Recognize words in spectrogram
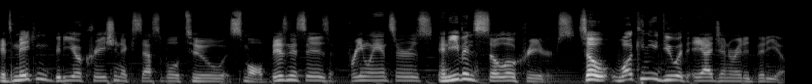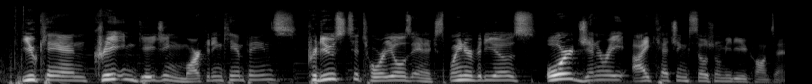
It's making video creation accessible to small businesses, freelancers, and even solo creators. So, what can you do with AI generated video? You can create engaging marketing campaigns, produce tutorials and explainer videos, or generate eye catching social media content.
